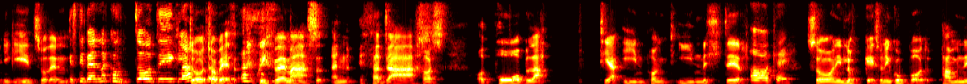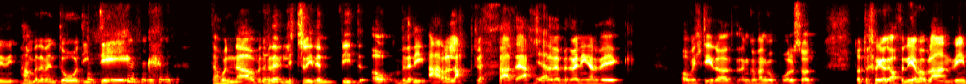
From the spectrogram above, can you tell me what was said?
i gyd, so then... Gys ti ben a conto deg lap? Do, to beth, gweithio fe mas yn eitha da, achos oedd pob lap tua 1.1 milltir. O, oh, okay. So, o'n i'n lwcus, so o'n i'n gwybod pam, ni, pam bydde fe'n dod i deg. Ta hwnna, bydde fe'n literally ddim byd, o, oh, bydde ni ar y lap diwetha, de, achos yeah. bydde fe'n 11 o filltirodd yn gyfan gwbl. So, do, dechreuodd e off y Liam o flaen fi.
